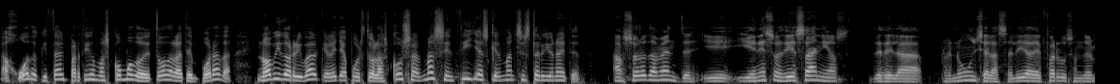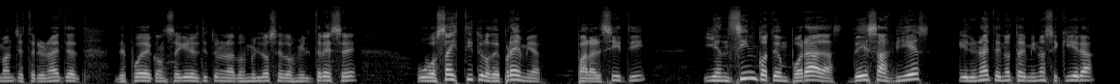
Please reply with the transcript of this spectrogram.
ha jugado quizá el partido más cómodo de toda la temporada. No ha habido rival que le haya puesto las cosas más sencillas que el Manchester United. Absolutamente. Y, en esos 10 años, desde la renuncia, la salida de Ferguson del Manchester United, después de conseguir el título en la 2012-2013, hubo 6 títulos de Premier para el City. Y en 5 temporadas de esas 10, el United no terminó siquiera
